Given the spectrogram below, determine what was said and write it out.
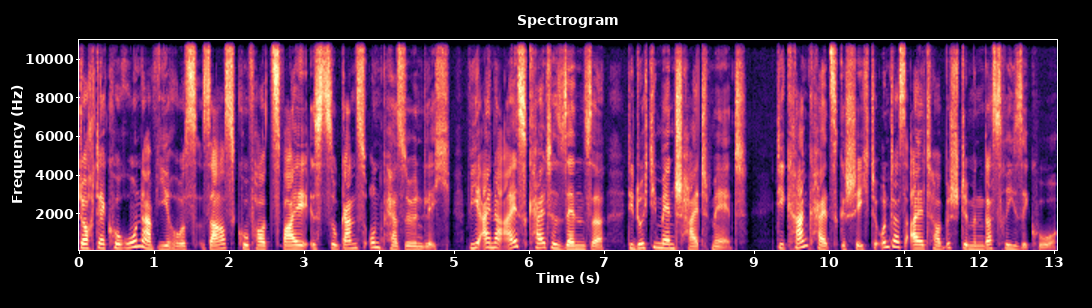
Doch der Coronavirus SARS-CoV-2 ist so ganz unpersönlich, wie eine eiskalte Sense, die durch die Menschheit mäht. Die Krankheitsgeschichte und das Alter bestimmen das Risiko.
